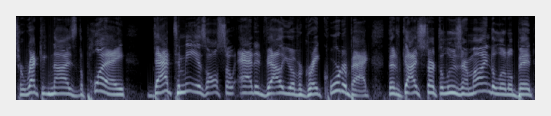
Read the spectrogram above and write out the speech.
to recognize the play. That to me is also added value of a great quarterback. That if guys start to lose their mind a little bit,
